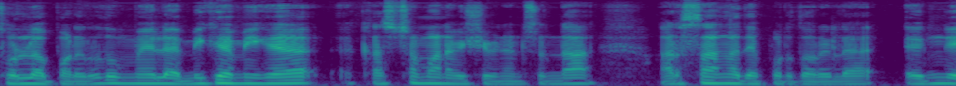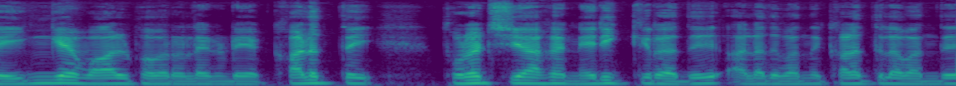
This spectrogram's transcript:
சொல்லப்படுகிறது. உண்மையில் மிக மிக கஷ்டமான விஷயம் என்னென்னு சொன்னால் அரசாங்கத்தை பொறுத்தவரையில் எங்கே இங்கே வா வாழ்பவர்களினுடைய கழுத்தை தொடர்ச்சியாக நெரிக்கிறது அல்லது வந்து கழுத்தில் வந்து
